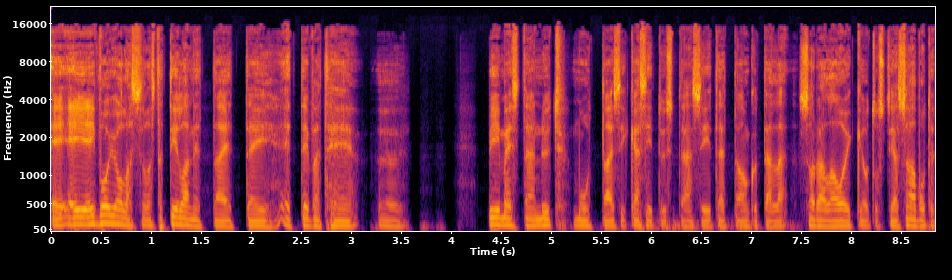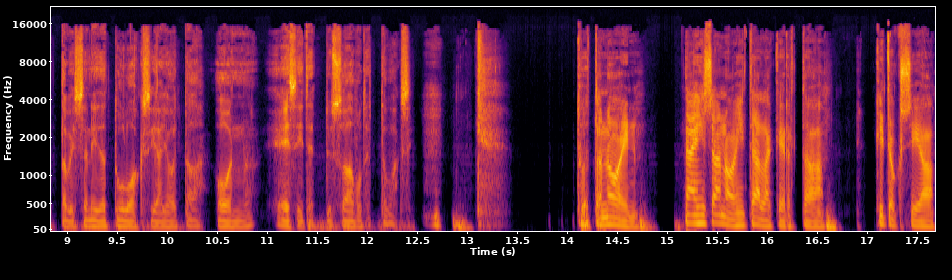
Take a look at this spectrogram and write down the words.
ei, ei, ei voi olla sellaista tilannetta, ettei, etteivät he viimeistään nyt muuttaisi käsitystään siitä, että onko tällä sodalla oikeutusta ja saavutettavissa niitä tuloksia, joita on esitetty saavutettavaksi. Tuota noin. Näihin sanoihin tällä kertaa. Kiitoksia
